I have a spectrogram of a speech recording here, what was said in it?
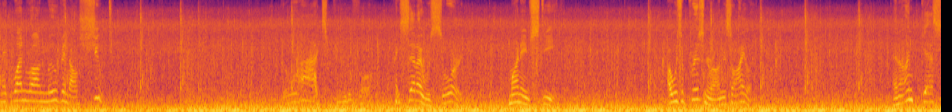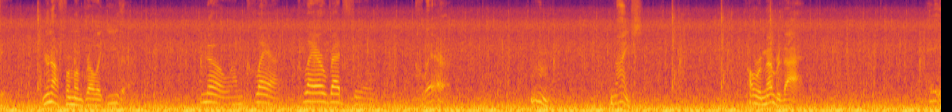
Make one wrong move and I'll shoot. Relax, beautiful. I said I was sorry. My name's Steve. I was a prisoner on this island. And I'm guessing you're not from Umbrella either. No, I'm Claire. Claire Redfield. Claire. Hmm. Nice. I'll remember that. Hey,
